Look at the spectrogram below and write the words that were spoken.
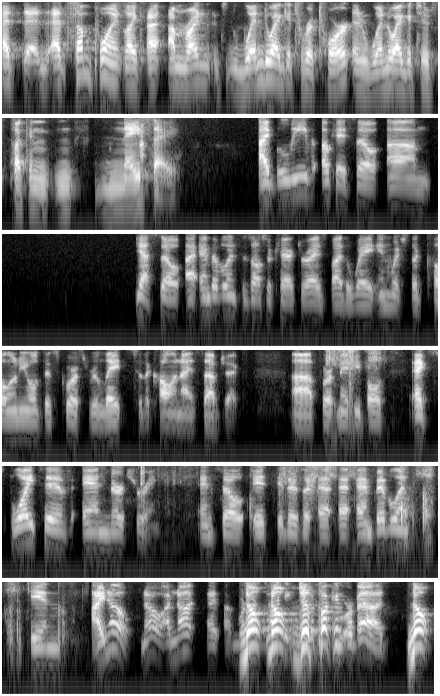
at at some point, like I, I'm writing. When do I get to retort, and when do I get to fucking naysay? I believe. Okay, so um, yeah, so uh, ambivalence is also characterized by the way in which the colonial discourse relates to the colonized subject, uh, for it may be both exploitive and nurturing. And so it, it- there's a, a, ambivalence in. I know, no, I'm not. No, not no, just fucking- or bad. No,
